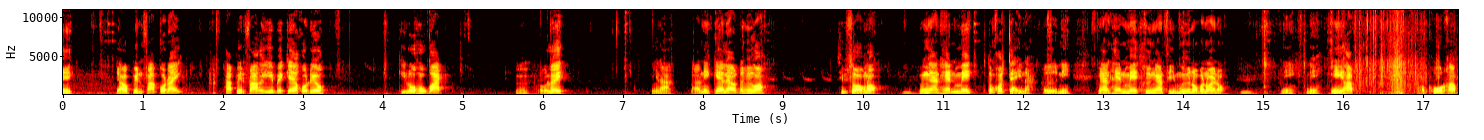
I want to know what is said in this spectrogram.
นี่จะเอาเป็นฟักก็ได้ ถ้าเป็นฟักอย่างนี้ไปแกะคนเดียว กิโลหกบาท อืมเอาไปเลย นี่นะแล้วนี่แกะแล้วแต่คือเหรอสิบสองเนาะมันงานแฮนด์เมดต้องเข้าใจนะเออนี่งานแฮนด์เมดคืองานฝีมือหน่อปะน้อยเนาะนี่นี่นี่ครับข้าวโพดครับ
